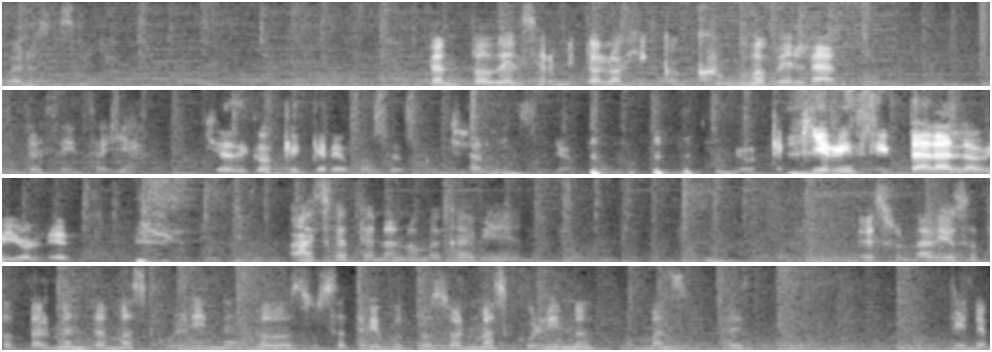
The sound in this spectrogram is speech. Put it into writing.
pero eso soy yo. Tanto del ser mitológico como de la de Saint Seiya. Yo digo que queremos escucharlos. Yo, yo que quiero incitar a la violencia. Ah, es que Atena no me cae bien. Es una diosa totalmente masculina. Todos sus atributos son masculinos. Nomás es- tiene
